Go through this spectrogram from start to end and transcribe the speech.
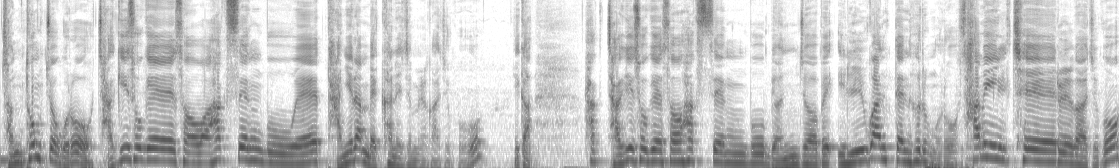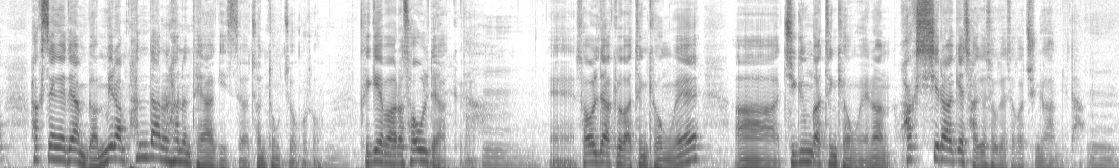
전통적으로 자기소개서와 학생부의 단일한 메커니즘을 가지고, 그러니까 학, 자기소개서 학생부 면접의 일관된 흐름으로 삼위일체를 가지고 학생에 대한 면밀한 판단을 하는 대학이 있어요. 전통적으로. 그게 바로 서울대학교예요. 예, 서울대학교 같은 경우에 아, 지균 같은 경우에는 확실하게 자기소개서가 중요합니다. 음.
